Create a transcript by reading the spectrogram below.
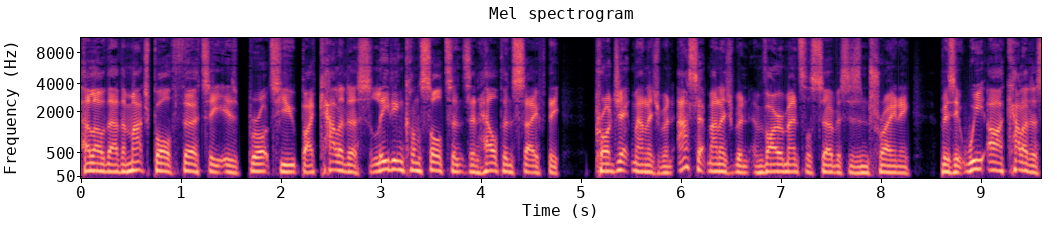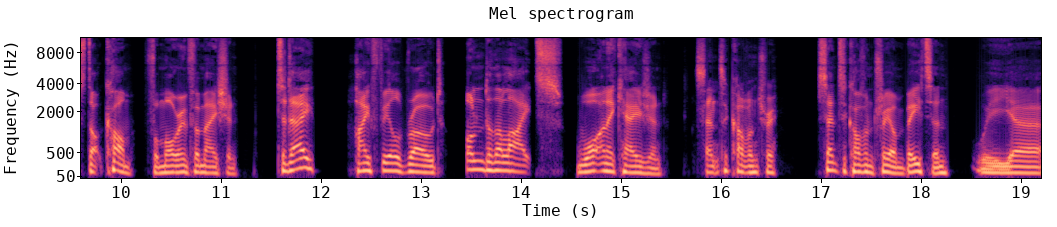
Hello there. The Match Ball 30 is brought to you by Callidus, leading consultants in health and safety, project management, asset management, environmental services, and training. Visit wearecallidus.com for more information. Today, Highfield Road, under the lights. What an occasion. Sent to Coventry. Sent to Coventry unbeaten. We uh,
